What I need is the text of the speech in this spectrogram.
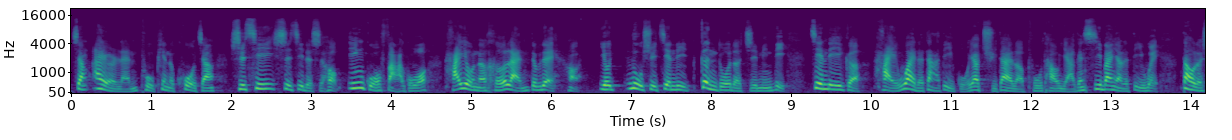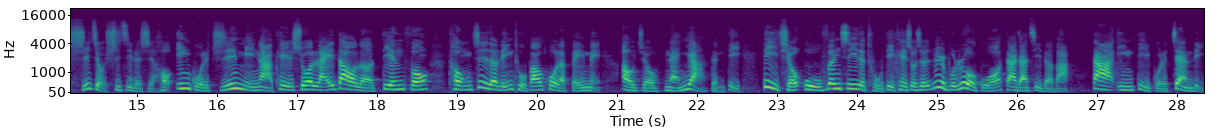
向爱尔兰普遍的扩张。十七世纪的时候，英国、法国还有呢荷兰，对不对？哈，又陆续建立更多的殖民地。建立一个海外的大帝国，要取代了葡萄牙跟西班牙的地位。到了十九世纪的时候，英国的殖民啊，可以说来到了巅峰，统治的领土包括了北美、澳洲、南亚等地，地球五分之一的土地可以说是日不落国。大家记得吧？大英帝国的占领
